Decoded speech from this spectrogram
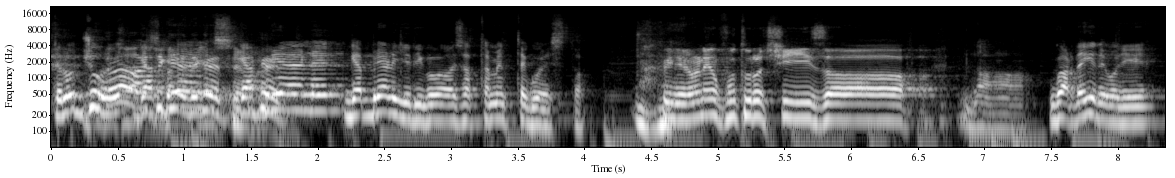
te lo giuro. No, Gabriele, credo. Gabriele, Gabriele gli dico esattamente questo. Quindi non è un futuro ciso. No, guarda, io devo dire.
